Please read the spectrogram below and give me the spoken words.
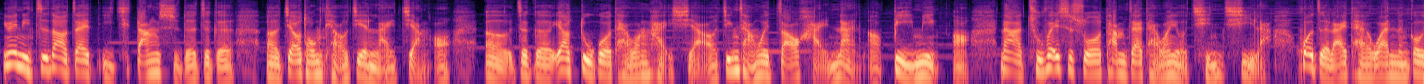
因为你知道，在以前当时的这个呃交通条件来讲哦，呃，这个要渡过台湾海峡哦，经常会遭海难啊，毙命啊，那除非是说他们在台湾有亲戚啦，或者来台湾能够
